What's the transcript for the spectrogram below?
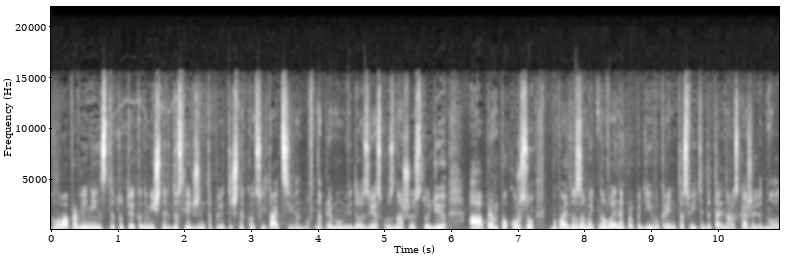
голова правління інституту економічних досліджень та політичних консультацій. Він був на прямому відеозв'язку з нашою студією. А прямо по курсу буквально за мить новини про події в Україні та світі детально розкаже Людмила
